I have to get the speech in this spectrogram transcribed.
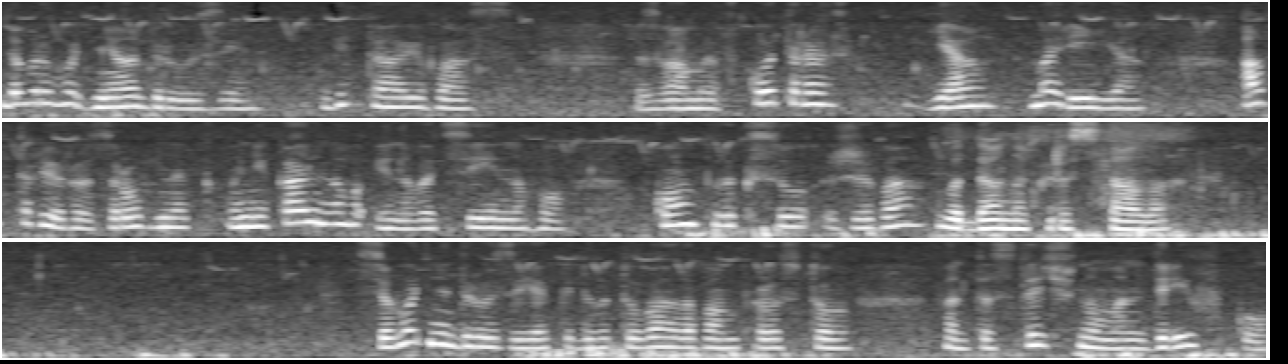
Доброго дня, друзі! Вітаю вас! З вами вкотре я, Марія, автор і розробник унікального інноваційного комплексу Жива вода на кристалах. Сьогодні, друзі, я підготувала вам просто фантастичну мандрівку,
